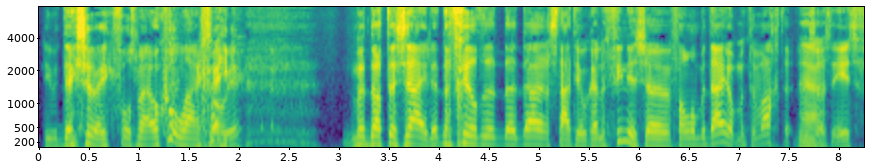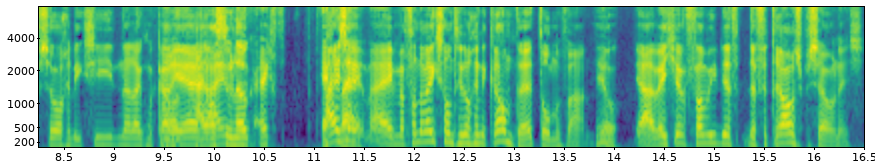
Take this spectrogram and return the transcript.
die we deze week volgens mij ook online gooien. Zeker. Maar dat terzijde, dat geldt, eh, da- daar staat hij ook aan de finish eh, van Lombardije op me te wachten. Dus Ja. dat was de eerste verzorger die ik zie nadat ik mijn hij carrière was toen ook echt, echt Hij blij. zei, maar, maar van de week stond hij nog in de krant, hè, Ton de Vaan. Yo. Ja, weet je van wie de, de vertrouwenspersoon is?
